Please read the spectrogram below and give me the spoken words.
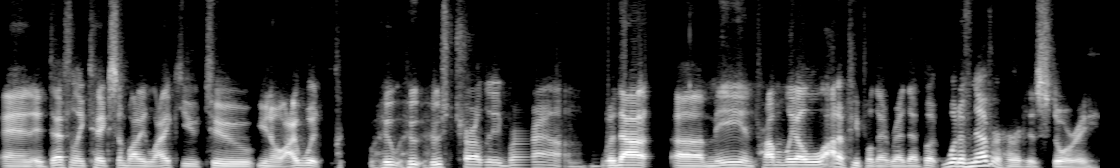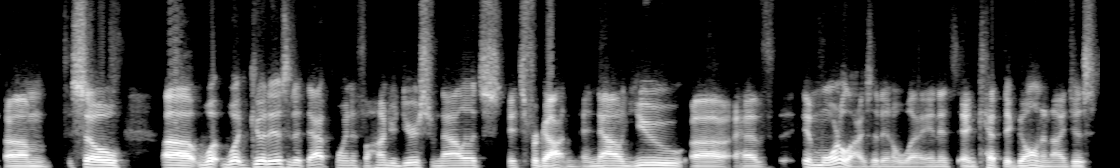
and it definitely takes somebody like you to, you know, I would. Who who who's Charlie Brown? Without uh, me and probably a lot of people that read that book would have never heard his story. Um, so uh, what what good is it at that point if a hundred years from now it's it's forgotten and now you uh, have immortalized it in a way and it's and kept it going and I just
